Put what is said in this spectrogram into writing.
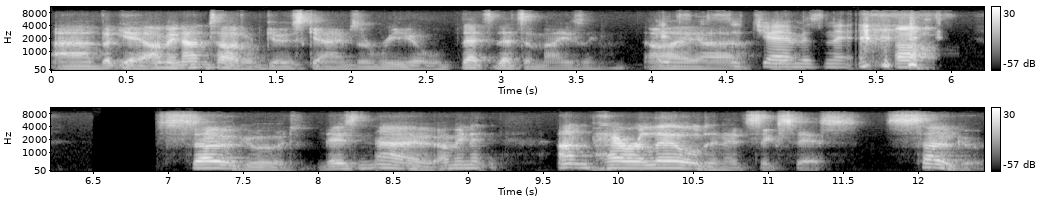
Uh, but yeah, I mean, Untitled Goose Games are real. That's that's amazing. It's, I, uh, it's a gem, yeah. isn't it? oh, so good. There's no, I mean, it, unparalleled in its success. So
